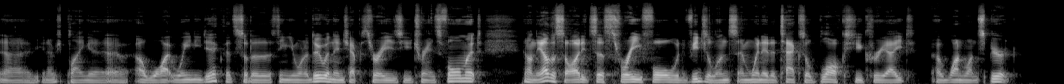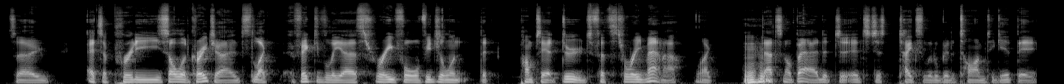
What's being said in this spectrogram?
Uh, you know, if you're playing a, a white weenie deck, that's sort of the thing you want to do. And then chapter three is you transform it. And on the other side, it's a three four with vigilance, and when it attacks or blocks, you create a one one spirit. So it's a pretty solid creature. It's like effectively a three four vigilant that pumps out dudes for three mana. Like Mhm. that's not bad. It it just takes a little bit of time to get there.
